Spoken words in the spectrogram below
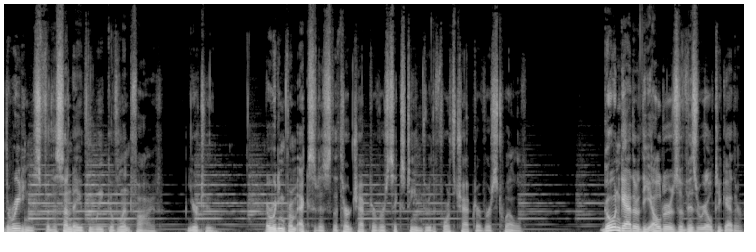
The readings for the Sunday of the week of Lent 5, Year 2. A reading from Exodus, the third chapter, verse 16, through the fourth chapter, verse 12. Go and gather the elders of Israel together,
